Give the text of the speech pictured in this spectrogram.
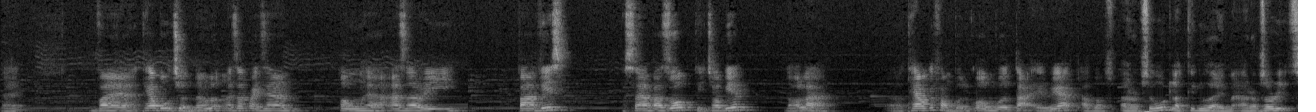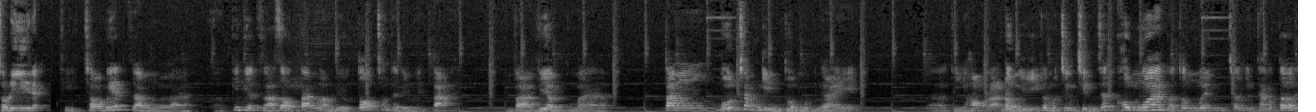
Đấy. Và theo Bộ trưởng Năng lượng Azerbaijan, ông Azari Pavis Savazov thì cho biết đó là ờ, theo cái phỏng vấn của ông tại Riyadh Ả Rập Xê Út là cái người mà Ả Rập Saudi đấy thì cho biết rằng là ờ, cái việc giá dầu tăng là một điều tốt trong thời điểm hiện tại và việc mà tăng 400.000 thùng một ngày ấy, ờ, thì họ đã đồng ý về một chương trình rất khôn ngoan và thông minh trong những tháng tới.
